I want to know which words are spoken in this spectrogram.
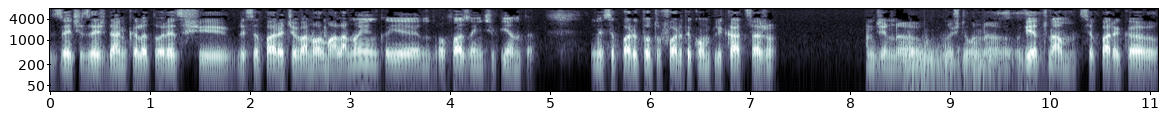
zeci, zeci de ani călătoresc și li se pare ceva normal. La noi încă e într-o fază incipientă. Ne se pare totul foarte complicat să ajungi în, uh, nu știu, în Vietnam. Se pare că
